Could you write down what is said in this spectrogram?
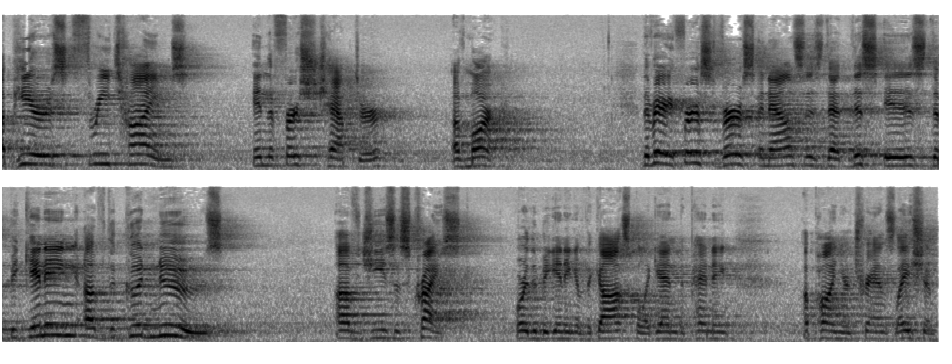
appears three times in the first chapter of Mark. The very first verse announces that this is the beginning of the good news of Jesus Christ, or the beginning of the gospel, again, depending upon your translation.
